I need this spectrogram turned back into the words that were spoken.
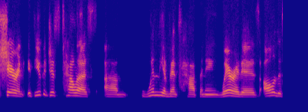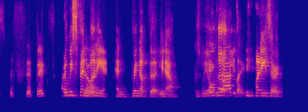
Sharon if you could just tell us um, when the event's happening where it is all of the specifics. How do we spend so, money and bring up the you know because we all exactly. know these, these monies are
